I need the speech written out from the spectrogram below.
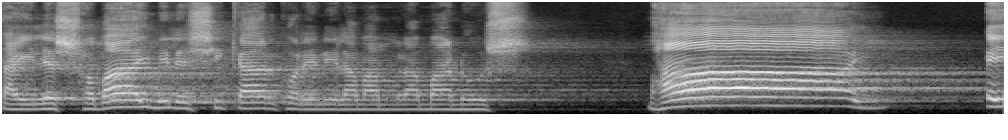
তাইলে সবাই মিলে স্বীকার করে নিলাম আমরা মানুষ। ভাই, এই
